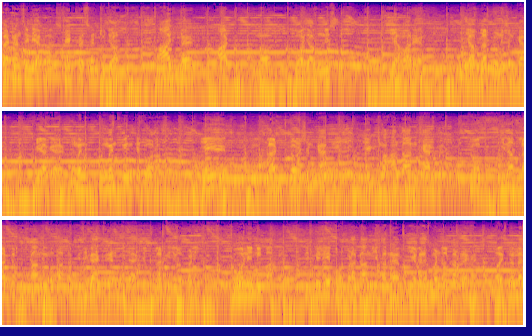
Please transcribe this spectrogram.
वेटरन्स इंडिया का स्टेट प्रेसिडेंट गुजरात आज मैं 8 नौ 2019 को ये हमारे यहाँ ब्लड डोनेशन कैंप किया गया है वुमेन वुमेन्स विंग के द्वारा ये ब्लड डोनेशन कैंप नहीं है ये एक महादान कैंप है जो बिना ब्लड का कुछ काम नहीं हो पाता। किसी का एक्सीडेंट हो जाए कि ब्लड की ज़रूरत पड़ी तो वो नहीं मिल पाता है। इसके लिए बहुत बड़ा काम ये कर रहे हैं, ये गणेश मंडल कर रहे हैं। और इसमें मैं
